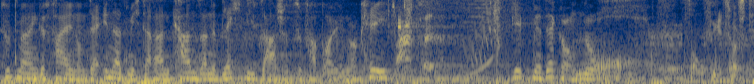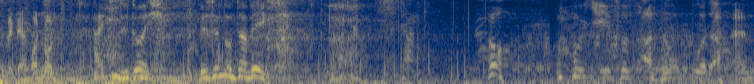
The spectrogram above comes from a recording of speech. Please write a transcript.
Tut mir einen Gefallen und erinnert mich daran, Khan seine Blechvisage zu verbeulen, okay? Warte! Gebt mir Deckung. Oh, so viel zur Stimme der Vernunft. Halten Sie durch. Wir sind unterwegs. Sei Dank. Oh, oh Jesus, Arnold, Bruder. Ein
